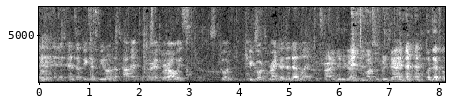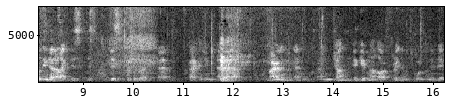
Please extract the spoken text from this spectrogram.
and, and it ends up because we don't have time, we're, we're always going, keep going right to the deadline. We're trying to give you guys as much as we can. But that's one thing that I like this, this, this particular uh, packaging. Uh, Mario and, and, and John, they give me a lot of freedom to work on it. They,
